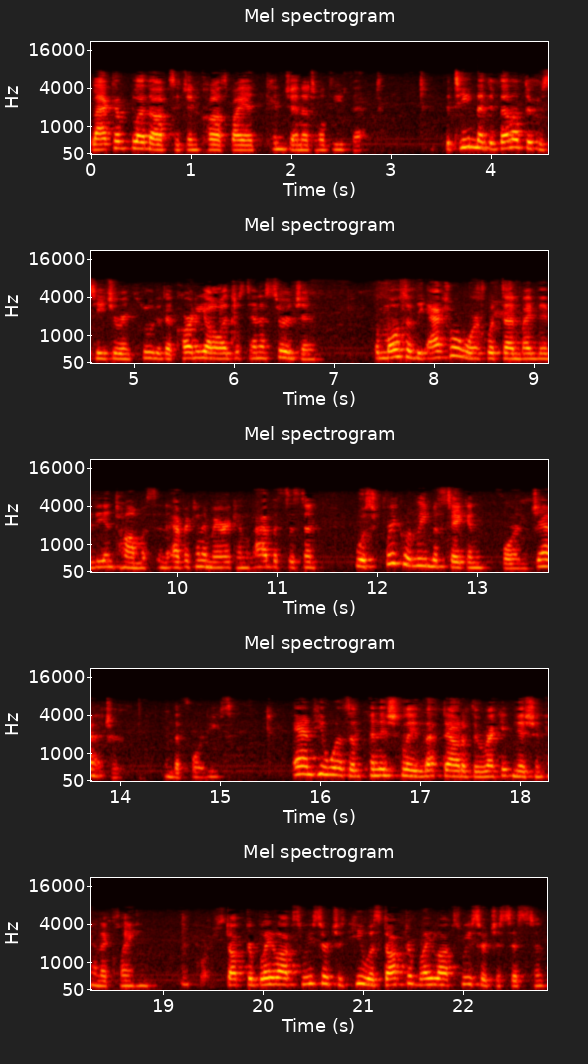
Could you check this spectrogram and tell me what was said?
lack of blood oxygen caused by a congenital defect. The team that developed the procedure included a cardiologist and a surgeon, but most of the actual work was done by Vivien Thomas, an African American lab assistant who was frequently mistaken for a janitor in the 40s and he was initially left out of the recognition and acclaim. Of course. Dr. Blalock's research, he was Dr. Blalock's research assistant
